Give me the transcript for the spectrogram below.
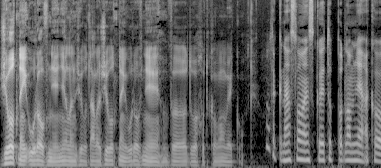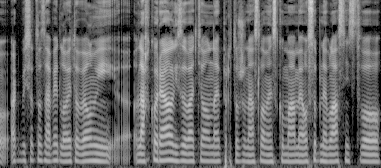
životnej úrovne, nielen života, ale životnej úrovne v dôchodkovom veku tak na Slovensku je to podľa mňa, ako ak by sa to zaviedlo, je to veľmi e, ľahko realizovateľné, pretože na Slovensku máme osobné vlastníctvo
